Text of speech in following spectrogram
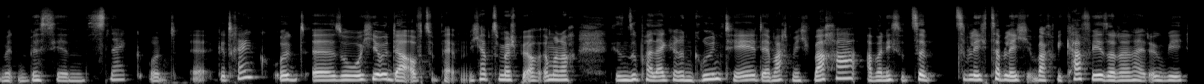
mit ein bisschen Snack und äh, Getränk und äh, so hier und da aufzupeppen. Ich habe zum Beispiel auch immer noch diesen super leckeren Grüntee, der macht mich wacher, aber nicht so zibbelig, zibbelig wach wie Kaffee, sondern halt irgendwie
